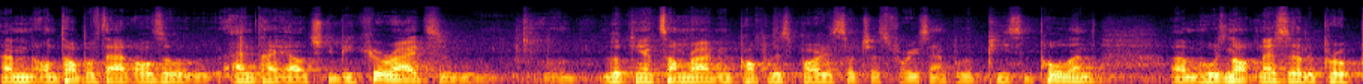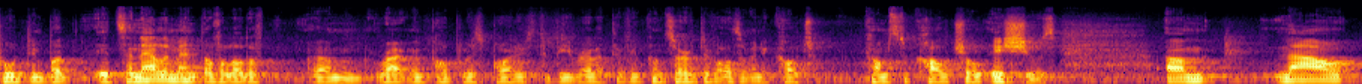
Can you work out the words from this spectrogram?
Um, on top of that, also anti-LGBTQ rights, looking at some right-wing populist parties, such as, for example, the PiS in Poland, um, who's not necessarily pro-Putin, but it's an element of a lot of um, right-wing populist parties to be relatively conservative, also when it comes to cultural issues. Now,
